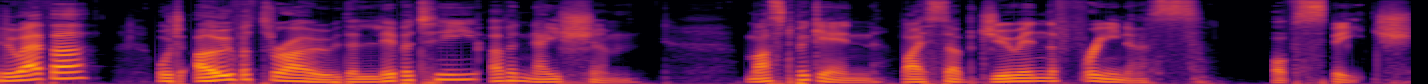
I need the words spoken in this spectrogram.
Whoever would overthrow the liberty of a nation must begin by subduing the freeness of speech.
